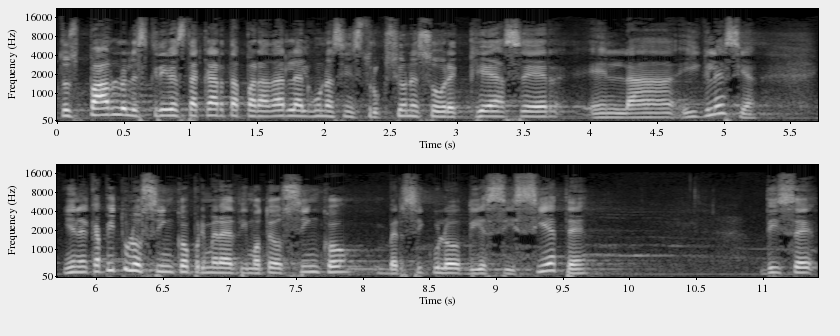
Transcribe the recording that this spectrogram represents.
entonces Pablo le escribe esta carta para darle algunas instrucciones sobre qué hacer en la iglesia. Y en el capítulo 5, primera de Timoteo 5, versículo 17, dice,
